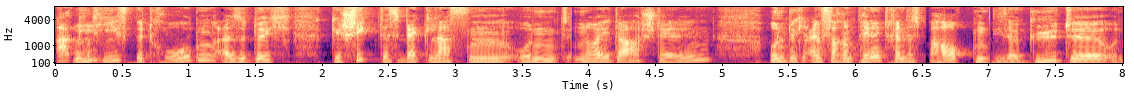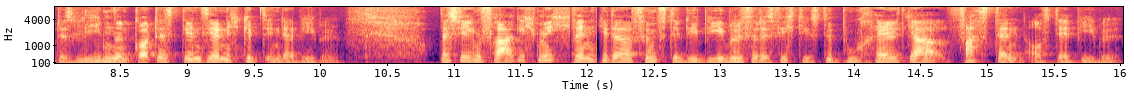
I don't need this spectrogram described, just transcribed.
aktiv mhm. betrogen, also durch geschicktes Weglassen und Neudarstellen und durch einfach ein penetrentes Behaupten dieser Güte und des liebenden Gottes, den es ja nicht gibt in der Bibel. Deswegen frage ich mich, wenn jeder Fünfte die Bibel für das wichtigste Buch hält, ja, was denn aus der Bibel?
